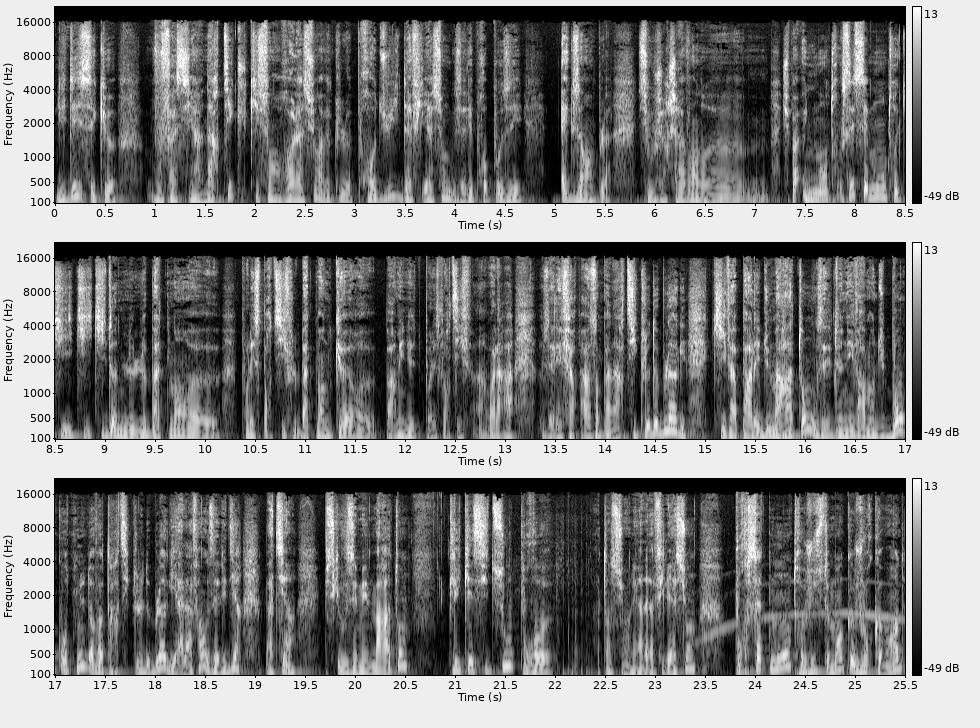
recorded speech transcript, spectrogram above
L'idée c'est que vous fassiez un article qui soit en relation avec le produit d'affiliation que vous allez proposer. Exemple, si vous cherchez à vendre, euh, je sais pas, une montre, savez ces montres qui, qui, qui donnent le, battement euh, pour les sportifs, le battement de cœur euh, par minute pour les sportifs. Hein, voilà, vous allez faire par exemple un article de blog qui va parler du marathon. Vous allez donner vraiment du bon contenu dans votre article de blog et à la fin vous allez dire, bah tiens, puisque vous aimez le marathon, cliquez ci-dessous pour attention lien d'affiliation, pour cette montre justement que je vous recommande,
